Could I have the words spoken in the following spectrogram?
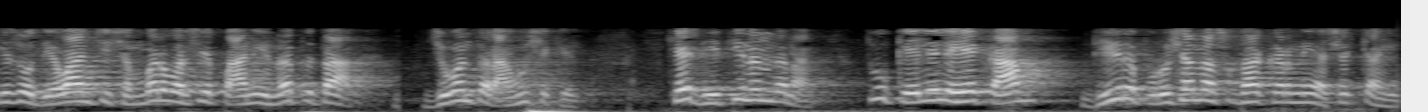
की जो देवांची शंभर वर्षे पाणी न पिता जिवंत राहू शकेल? हे देतीनंदना तू केलेले हे काम धीर पुरुषांना सुद्धा करणे अशक्य आहे.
